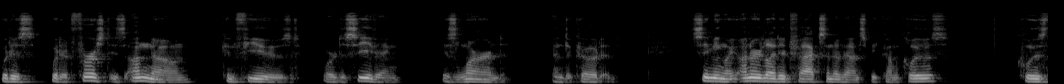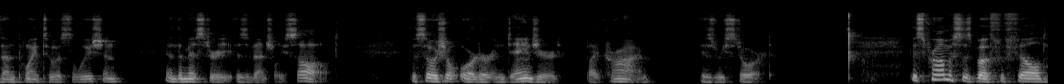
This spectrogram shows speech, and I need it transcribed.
What, is, what at first is unknown, confused, or deceiving is learned and decoded. Seemingly unrelated facts and events become clues. Clues then point to a solution, and the mystery is eventually solved. The social order endangered by crime is restored. This promise is both fulfilled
